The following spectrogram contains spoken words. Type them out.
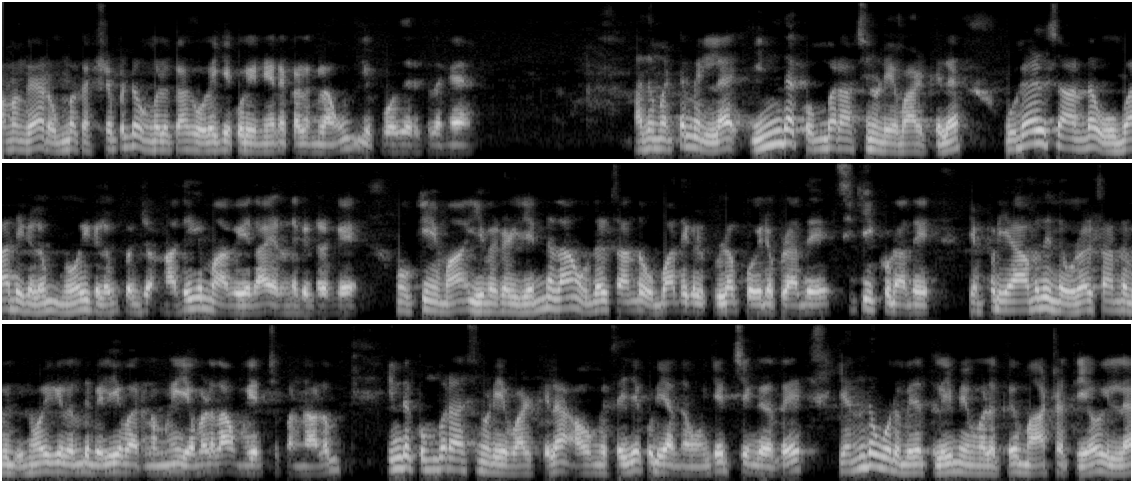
அவங்க ரொம்ப கஷ்டப்பட்டு உங்களுக்காக உழைக்கக்கூடிய நேர காலங்களாகவும் இப்போது இருக்குதுங்க. அது மட்டும் இல்லை இந்த கும்பராசினுடைய வாழ்க்கையில உடல் சார்ந்த உபாதைகளும் நோய்களும் கொஞ்சம் அதிகமாகவே தான் இருந்துகிட்டு இருக்கு. முக்கியமா இவர்கள் என்னதான் உடல் சார்ந்த உபாதைகளுக்குள்ள போயிடக்கூடாது சிக்கிக்கூடாது எப்படியாவது இந்த உடல் சார்ந்த நோய்கள் இருந்து வெளியே வரணும்னு எவ்வளவுதான் முயற்சி பண்ணாலும் இந்த கும்பராசினுடைய வாழ்க்கையில அவங்க செய்யக்கூடிய அந்த முயற்சிங்கிறது எந்த ஒரு விதத்திலையும் இவங்களுக்கு மாற்றத்தையோ இல்லை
